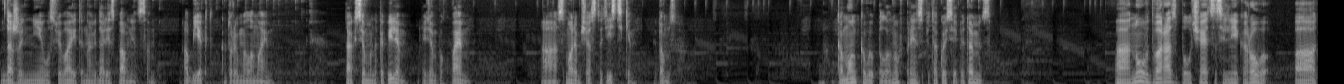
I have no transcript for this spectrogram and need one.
Даже не успевает иногда респавниться объект, который мы ломаем. Так, все мы накопили. Идем покупаем. А, смотрим сейчас статистики питомцев. Комонка выпала. Ну, в принципе, такой себе питомец. А, ну, в два раза получается сильнее коровы. А,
